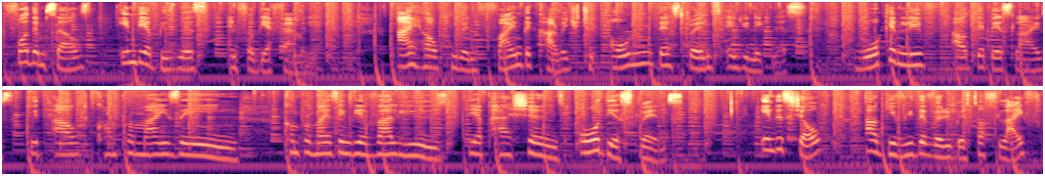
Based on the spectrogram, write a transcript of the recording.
for themselves, in their business, and for their family. I help women find the courage to own their strengths and uniqueness, walk and live out their best lives without compromising, compromising their values, their passions, or their strengths. In this show, I'll give you the very best of life,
